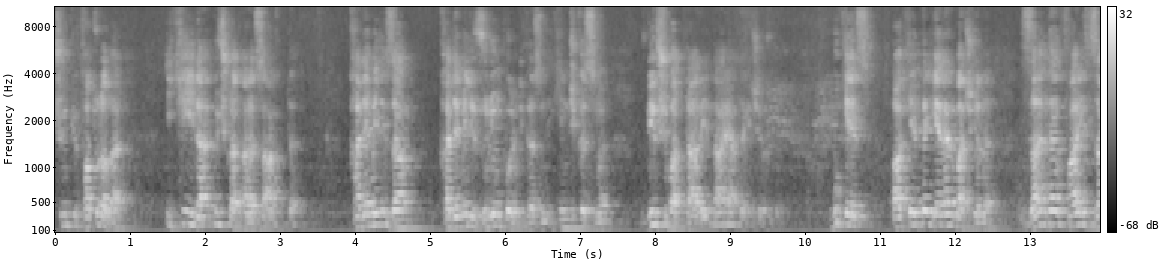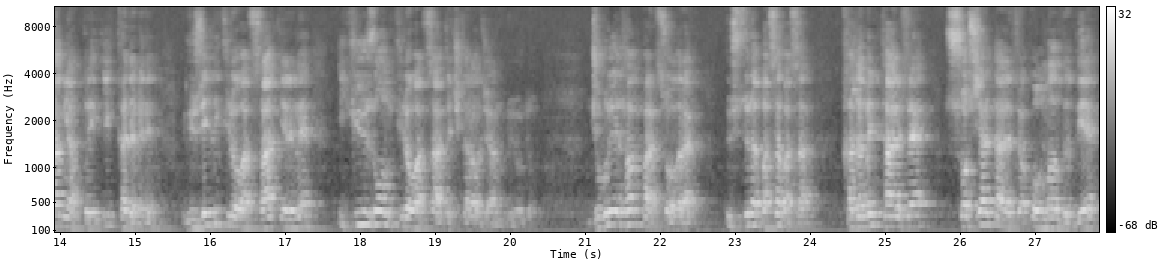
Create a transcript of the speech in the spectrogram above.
Çünkü faturalar 2 ila 3 kat arası arttı. Kademeli zam, kademeli zulüm politikasının ikinci kısmı 1 Şubat tarihinde hayata geçirildi. Bu kez AKP Genel Başkanı zaten faiz zam yaptığı ilk kademenin 150 kilowatt saat yerine 210 kilowatt saate çıkarılacağını duyurdu. Cumhuriyet Halk Partisi olarak üstüne basa basa kademeli tarife sosyal tarife olmalıdır diye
